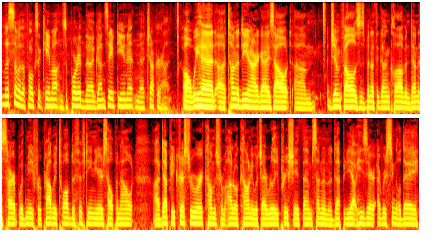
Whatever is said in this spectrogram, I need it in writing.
list some of the folks that came out and supported the gun safety unit and the chukar hunt? Oh, we had a ton of DNR guys out. Um, Jim Fellows has been at the gun club and Dennis Harp with me for probably 12 to 15 years helping out. Uh, deputy Chris Ruhr comes from Ottawa County, which I really appreciate them sending a deputy out. He's there every single day.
